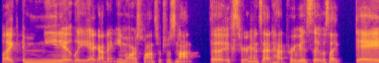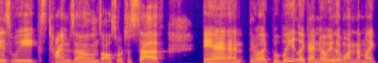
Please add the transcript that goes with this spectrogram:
like immediately i got an email response which was not the experience i'd had previously. It was like days weeks time zones all sorts of stuff and they're like, but wait, like I know you're the one. And I'm like,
